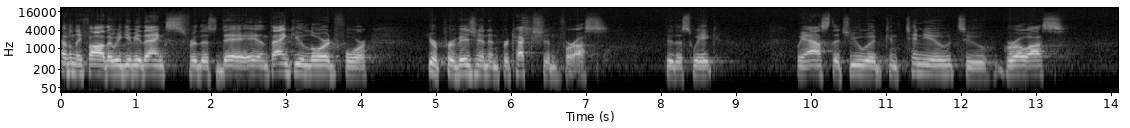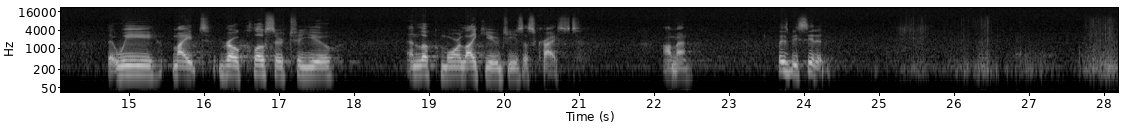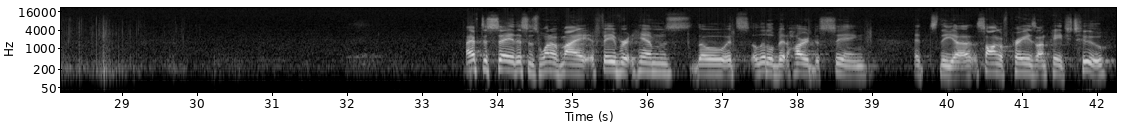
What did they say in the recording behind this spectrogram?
Heavenly Father, we give you thanks for this day, and thank you, Lord, for your provision and protection for us through this week. We ask that you would continue to grow us, that we might grow closer to you and look more like you, Jesus Christ. Amen. Please be seated. I have to say, this is one of my favorite hymns, though it's a little bit hard to sing. It's the uh, Song of Praise on page two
